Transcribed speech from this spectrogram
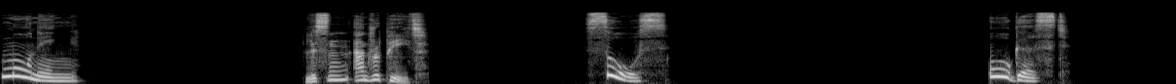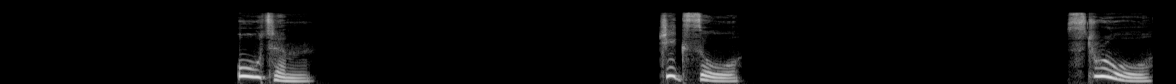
Morning. Listen and repeat. Sauce. August. Autumn. Jigsaw. Straw.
